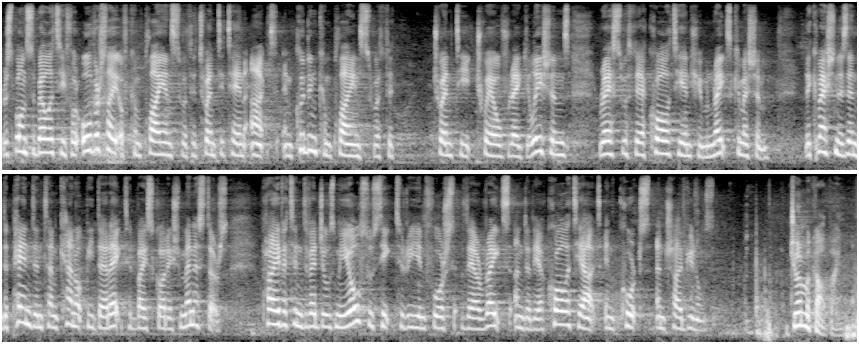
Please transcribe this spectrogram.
Responsibility for oversight of compliance with the 2010 Act, including compliance with the 2012 regulations, rests with the Equality and Human Rights Commission. The Commission is independent and cannot be directed by Scottish ministers. Private individuals may also seek to reinforce their rights under the Equality Act in courts and tribunals. John McAlpine.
